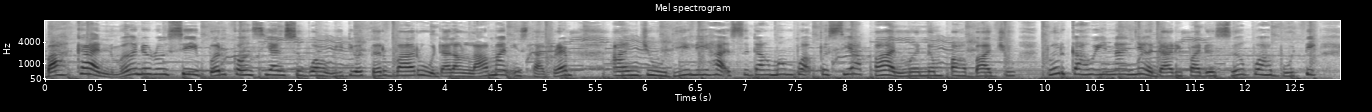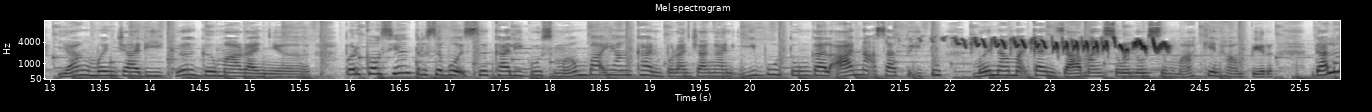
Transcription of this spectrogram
Bahkan menerusi perkongsian sebuah video terbaru dalam laman Instagram, Anju dilihat sedang membuat persiapan menempah baju perkahwinannya daripada sebuah butik yang menjadi kegemarannya. Perkongsian tersebut sekaligus membayangkan perancangan ibu tunggal anak satu itu menamatkan zaman solo semakin hampir. Dalam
